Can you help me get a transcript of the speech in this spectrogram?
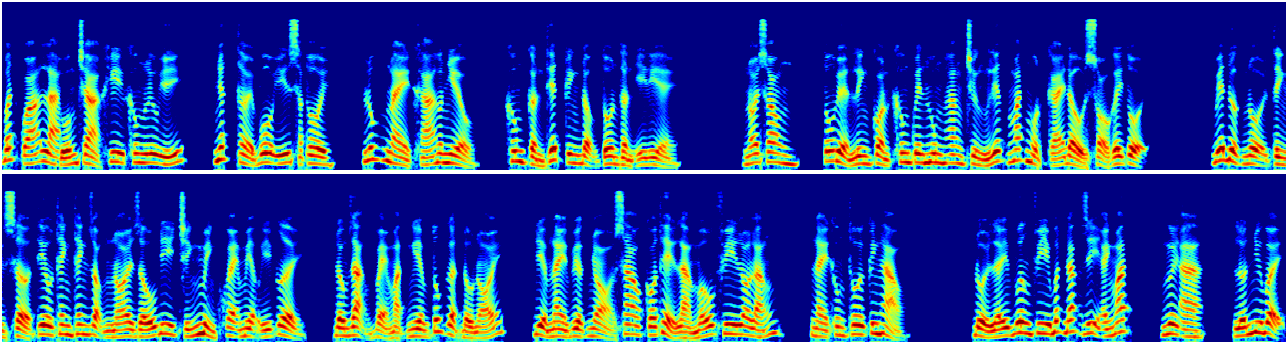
bất quá là uống trà khi không lưu ý, nhất thời vô ý sao thôi, lúc này khá hơn nhiều, không cần thiết kinh động tôn thần y đi Nói xong, Tô huyền linh còn không quên hung hăng chừng liếc mắt một cái đầu sỏ gây tội. Biết được nội tình sở tiêu thanh thanh giọng nói giấu đi chính mình khoe miệng ý cười, đồng dạng vẻ mặt nghiêm túc gật đầu nói, điểm này việc nhỏ sao có thể làm mẫu phi lo lắng, này không thôi kinh hảo. Đổi lấy vương phi bất đắc dĩ ánh mắt, ngươi à, lớn như vậy,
